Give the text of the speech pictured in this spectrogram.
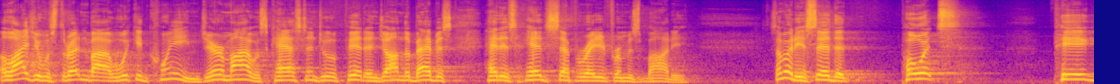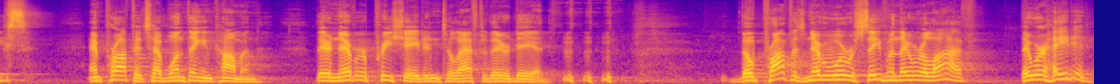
Elijah was threatened by a wicked queen. Jeremiah was cast into a pit, and John the Baptist had his head separated from his body. Somebody has said that poets, pigs, and prophets have one thing in common they're never appreciated until after they're dead. Though prophets never were received when they were alive, they were hated.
